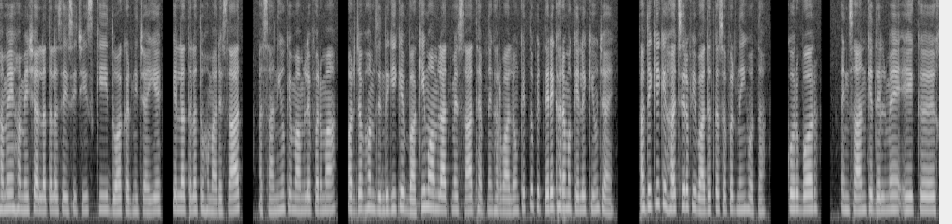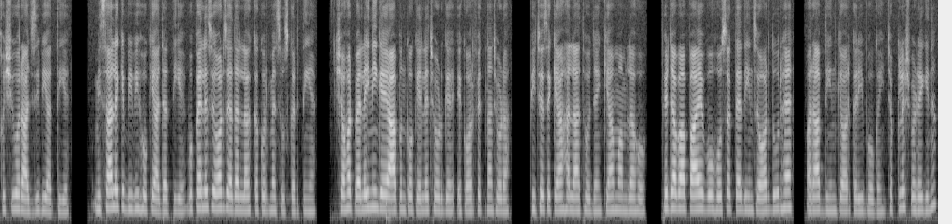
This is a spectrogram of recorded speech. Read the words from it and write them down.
ہمیں ہمیشہ اللہ تعالیٰ سے اسی چیز کی دعا کرنی چاہیے کہ اللہ تعالیٰ تو ہمارے ساتھ آسانیوں کے معاملے فرما۔ اور جب ہم زندگی کے باقی معاملات میں ساتھ ہیں اپنے گھر والوں کے، تو پھر تیرے گھر ہم اکیلے کیوں جائیں؟ اب دیکھیں کہ حج صرف عبادت کا سفر نہیں ہوتا۔ قرب اور انسان کے دل میں ایک خوشی اور عاجزی بھی آتی ہے۔ مثال ہے کہ بیوی ہو کے آ جاتی ہے۔ وہ پہلے سے اور زیادہ اللہ کا قرب محسوس کرتی ہیں۔ شوہر پہلے ہی نہیں گئے، آپ ان کو اکیلے چھوڑ گئے۔ ایک اور فتنہ چھوڑا۔ پیچھے سے کیا حالات ہو جائیں، کیا معاملہ ہو؟ پھر جب آپ آئے، وہ ہو سکتا ہے دین سے اور دور ہیں اور آپ دین کے اور قریب ہو گئیں۔ چپکلش بڑھے گی نا۔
